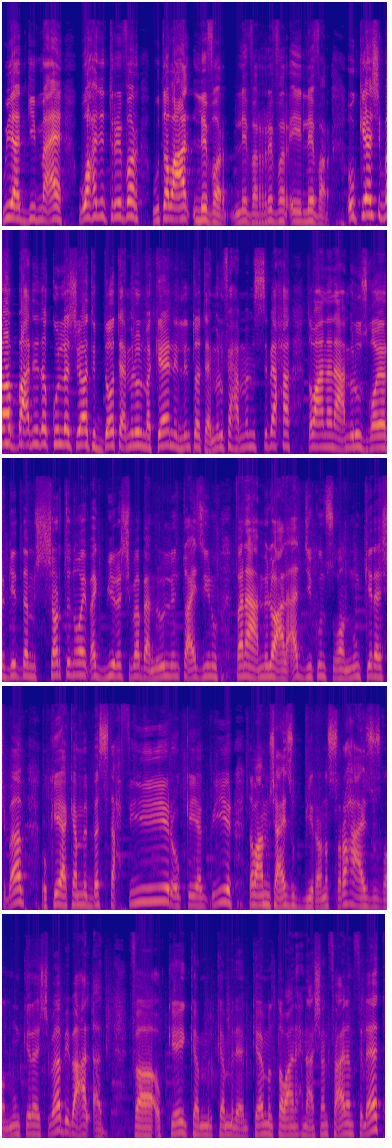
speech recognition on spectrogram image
وهتجيب معاه واحدة river وطبعا lever lever river إيه؟ lever okay يا شباب بعد ده كله يا شباب تبدأوا تعملوا المكان اللي أنتوا هتعملوا فيه حمام السباحة. طبعا أنا هعمله صغير جدا مش شرط إن هو يبقى كبير يا شباب اعملوا اللي أنتوا عايزينه. فانا هعمله على قد يكون صغنون كده يا شباب. okay هكمل بس تحفير. okay يا كبير. طبعا مش عايزه كبير أنا الصراحة عايزه صغنون كده يا شباب يبقى على القد. فا okay نكمل كمل يا كامل طبعا إحنا عشان في عالم flat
